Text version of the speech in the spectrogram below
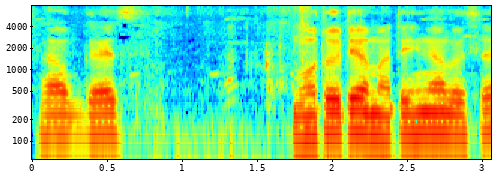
চাওক গেছ মইতো এতিয়া মাটি শিঙা লৈছে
